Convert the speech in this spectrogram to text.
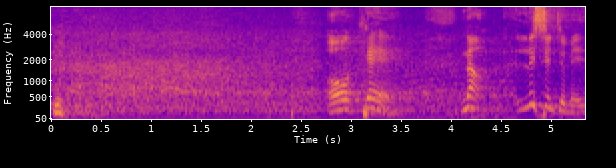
okay. Now, listen to me.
